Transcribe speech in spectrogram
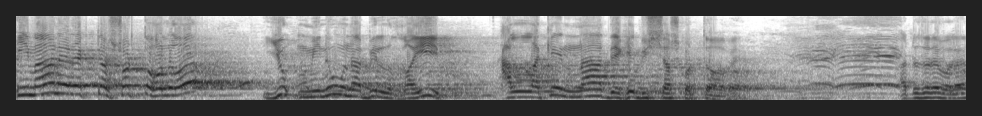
ইমানের একটা শর্ত হলো ইউমিনুনা বিল গাইব আল্লাহকে না দেখে বিশ্বাস করতে হবে। একটু জোরে বলেন।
